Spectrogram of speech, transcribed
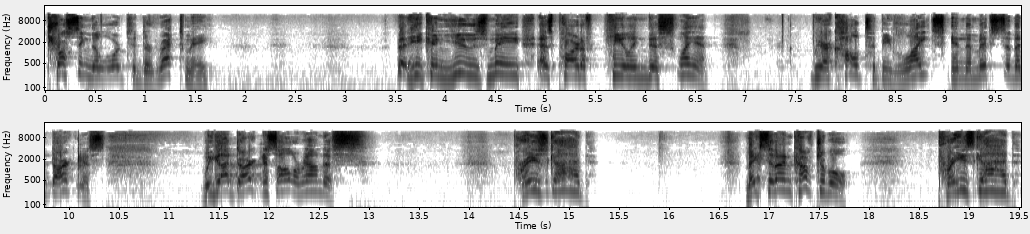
trusting the Lord to direct me, that He can use me as part of healing this land? We are called to be lights in the midst of the darkness. We got darkness all around us. Praise God. Makes it uncomfortable. Praise God.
